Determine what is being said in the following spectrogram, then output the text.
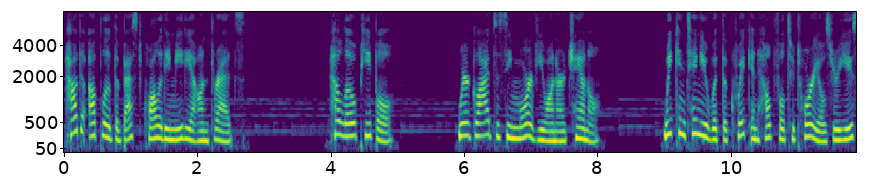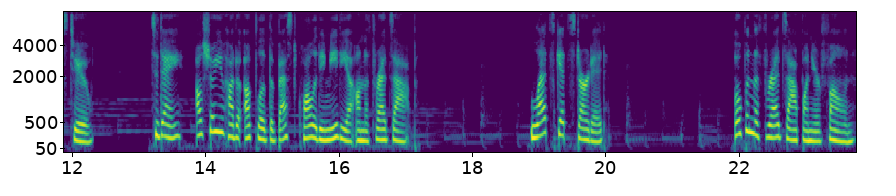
How to upload the best quality media on Threads. Hello people. We're glad to see more of you on our channel. We continue with the quick and helpful tutorials you're used to. Today, I'll show you how to upload the best quality media on the Threads app. Let's get started. Open the Threads app on your phone.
